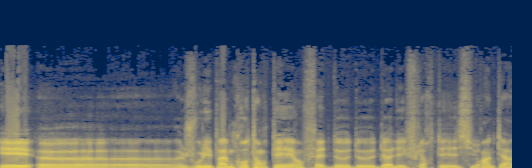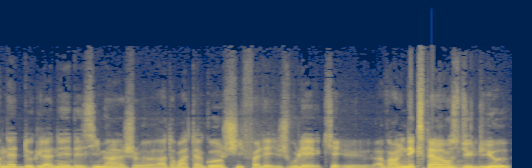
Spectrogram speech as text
et euh, je voulais pas me contenter en fait d'aller flirter sur internet, de glaner des images euh, à droite à gauche, il fallait, je voulais avoir une expérience du lieu,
